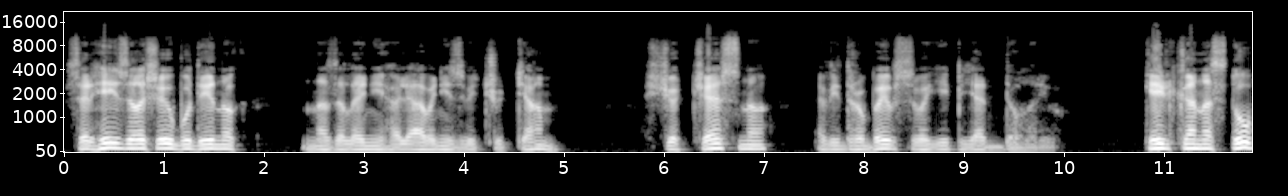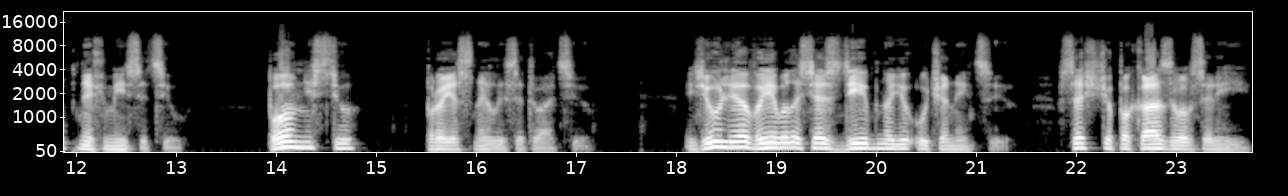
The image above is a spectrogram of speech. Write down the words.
Сергій залишив будинок на зеленій галявині з відчуттям, що чесно відробив свої п'ять доларів. Кілька наступних місяців повністю прояснили ситуацію. Юлія виявилася здібною ученицею. Все, що показував Сергій,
